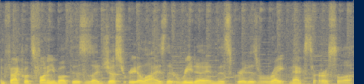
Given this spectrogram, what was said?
In fact, what's funny about this is I just realized that Rita in this grid is right next to Ursula,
